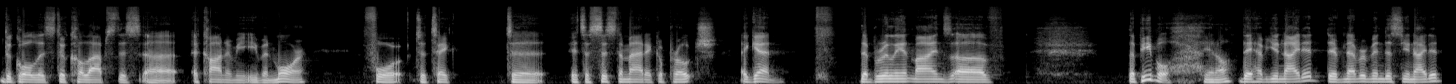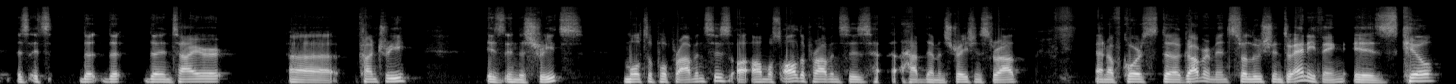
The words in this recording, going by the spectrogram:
the goal is to collapse this uh, economy even more for to take to it's a systematic approach. Again the brilliant minds of the people you know they have united. They've never been disunited. It's, it's the the the entire uh, country is in the streets. Multiple provinces almost all the provinces have demonstrations throughout. And of course the government's solution to anything is kill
